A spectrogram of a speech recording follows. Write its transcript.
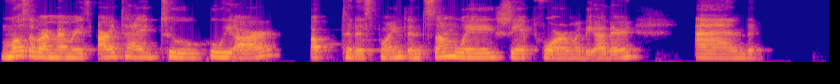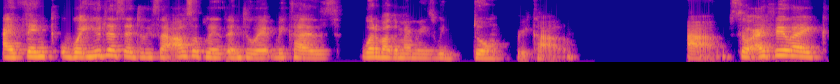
most of our memories are tied to who we are up to this point in some way, shape, form, or the other. And I think what you just said, Lisa, also plays into it because what about the memories we don't recall? Um, so I feel like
